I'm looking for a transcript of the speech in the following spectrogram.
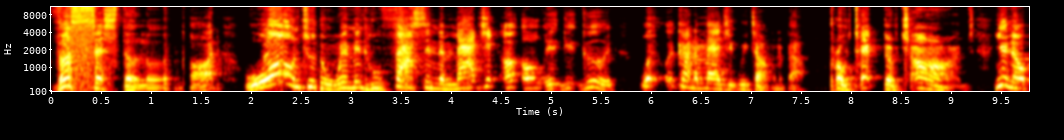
Thus says the Lord God, woe unto the women who fasten the magic. Uh-oh, it get good. What, what kind of magic we talking about? Protective charms, you know,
